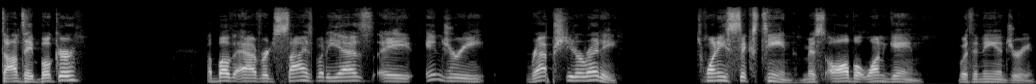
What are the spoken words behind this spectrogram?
Dante Booker, above average size, but he has a injury rap sheet already. 2016 missed all but one game with a knee injury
